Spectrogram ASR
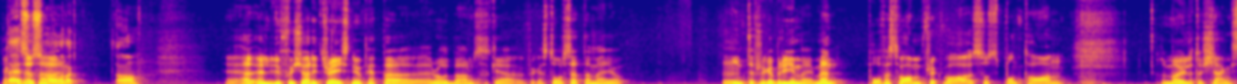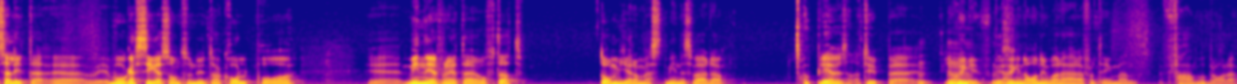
det är säga så som så jag har lagt... Ja. Eh, Eller du får köra ditt race nu och peppa Roadburn så ska jag försöka stålsätta mig och Mm. inte försöka bry mig. Men på festivalen, försök vara så spontan som möjligt och chansa lite. Eh, våga se sånt som du inte har koll på. Eh, min erfarenhet är ofta att de ger de mest minnesvärda upplevelserna. Typ, eh, jag, har Mm, ingen, jag har ingen aning vad det här är för någonting men fan vad bra det är.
